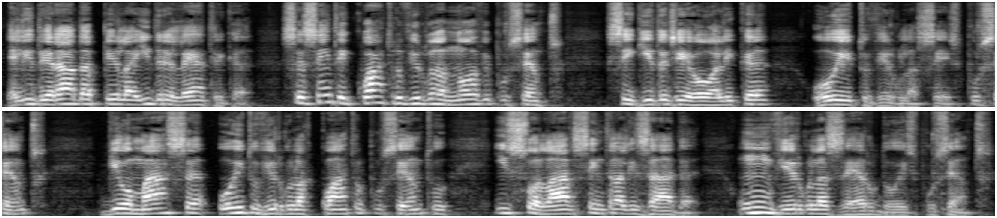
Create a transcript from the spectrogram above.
é liderada pela hidrelétrica, 64,9%, seguida de eólica, 8,6%, biomassa, 8,4% e solar centralizada, 1,02%.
